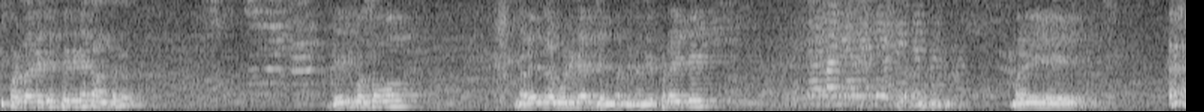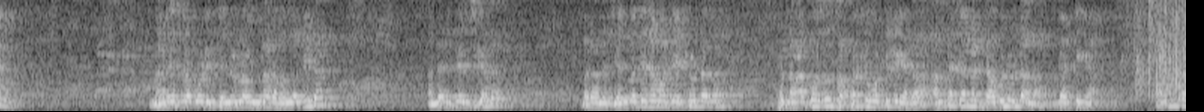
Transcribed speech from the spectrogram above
ఇప్పటిదాకా చెప్పారు కదా అందరూ. దేనికోసమో నరేంద్ర మోడీ గారి జన్మదినం. ఎప్పుడైతే మరి నరేంద్ర మోడీ తెలుగులో ఉన్నారు వాళ్ళ మీద? అందరికి తెలుసు కదా? మరి ఆయన జన్మదినం అంటే ఎట్లుండాలా? ఇప్పుడు నా కోసం సపోర్ట్ కొట్టింది కదా అంతకన్నా డబుల్ ఉండాలా గట్టిగా? అందరూ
